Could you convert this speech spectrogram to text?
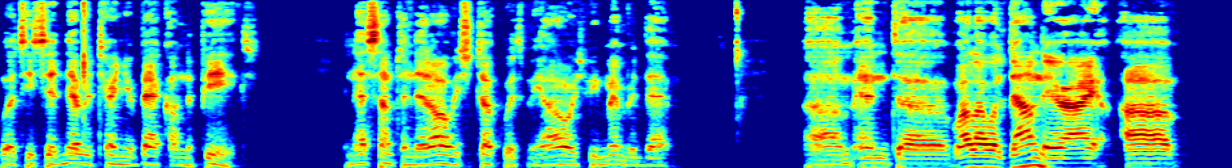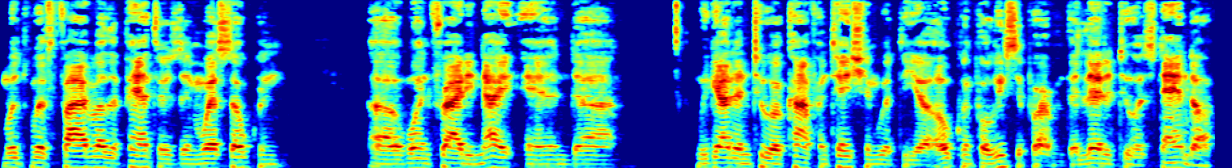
was he said, "Never turn your back on the pigs." And that's something that always stuck with me. I always remembered that. Um, and uh, while I was down there, I uh, was with five other Panthers in West Oakland uh, one Friday night, and uh, we got into a confrontation with the uh, Oakland Police Department that led it to a standoff.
